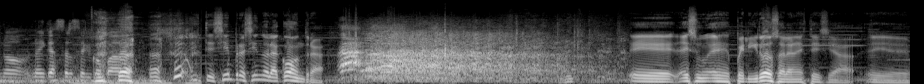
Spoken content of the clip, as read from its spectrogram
no, no hay que hacerse el copado. Viste, siempre haciendo la contra. Eh, es, un- es peligrosa la anestesia. Eh,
